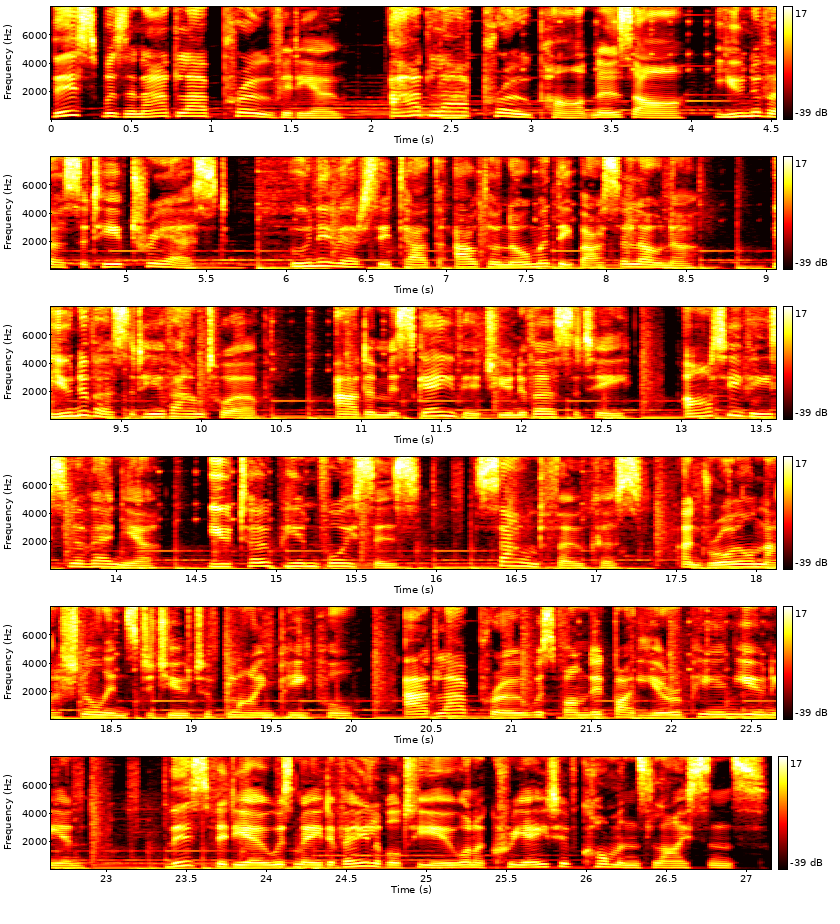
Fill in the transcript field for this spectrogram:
This was an AdLab Pro video. AdLab Pro partners are University of Trieste, Universitat Autonoma de Barcelona, University of Antwerp, Adam Mickiewicz University, RTV Slovenia, Utopian Voices, Sound Focus, and Royal National Institute of Blind People. AdLab Pro was funded by the European Union. This video was made available to you on a Creative Commons license.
